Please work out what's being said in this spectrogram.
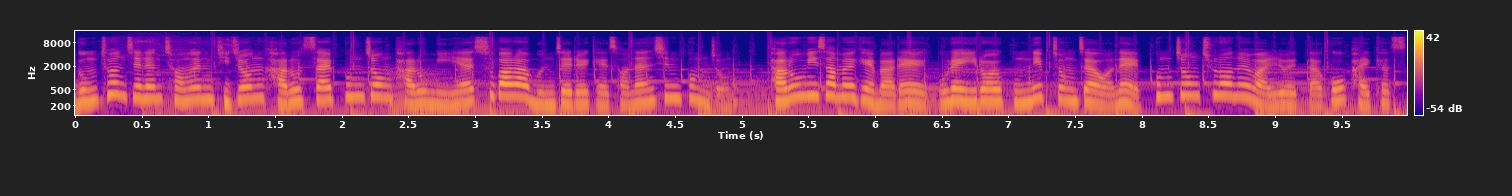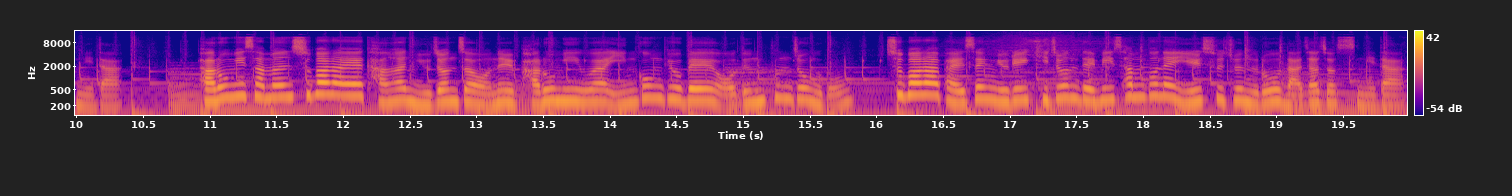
농촌진흥청은 기존 가로쌀 품종 바로미의 수발화 문제를 개선한 신품종 바로미3을 개발해 올해 1월 국립종자원에 품종 출원을 완료했다고 밝혔습니다. 바로미 3은 수발화에 강한 유전자원을 바로미와 인공교배에 얻은 품종으로 수발화 발생률이 기존 대비 3분의 1 수준으로 낮아졌습니다.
